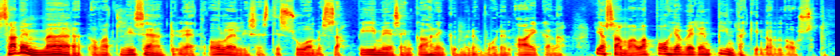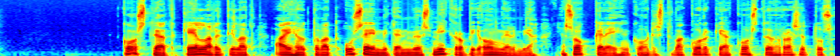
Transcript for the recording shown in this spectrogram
Sademäärät ovat lisääntyneet oleellisesti Suomessa viimeisen 20 vuoden aikana ja samalla pohjaveden pintakin on noussut. Kosteat kellaritilat aiheuttavat useimmiten myös mikrobiongelmia ja sokkeleihin kohdistuva korkea kosteusrasitus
